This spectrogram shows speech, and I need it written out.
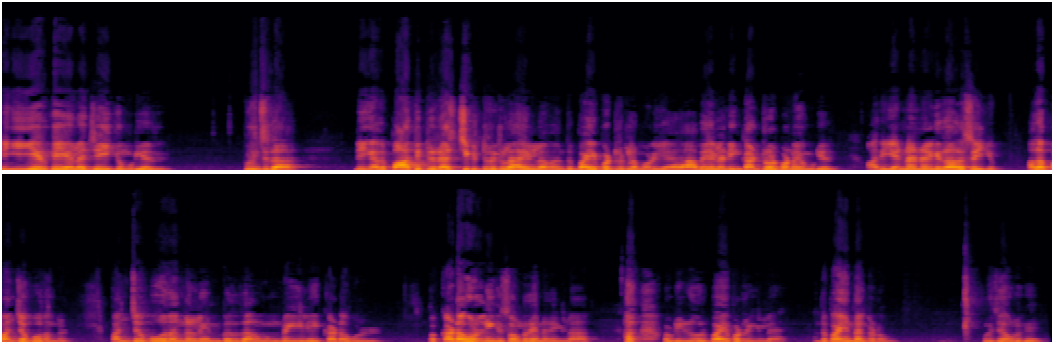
நீங்கள் இயற்கையெல்லாம் ஜெயிக்க முடியாது. புரிஞ்சுதா? நீங்கள் அதை பார்த்துட்டு ரசிச்சுக்கிட்டு இருக்கலாம் இல்லை வந்து பயப்பட்டிருக்கலாம் மொழிய அதையெல்லாம் நீங்கள் கண்ட்ரோல் பண்ணவே முடியாது. அது என்ன நினைக்குதோ அதை செய்யும். அதான் பஞ்சபூதங்கள். பஞ்சபூதங்கள் என்பது தான் உண்மையிலேயே கடவுள். இப்போ கடவுள் நீங்கள் சொல்கிறது என்ன தெரியுங்களா? "ஹ" அப்படின்னு ஒரு பயப்படுறீங்களே அந்த பயம்தான் கடவுள். புரிஞ்சா உங்களுக்கு?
